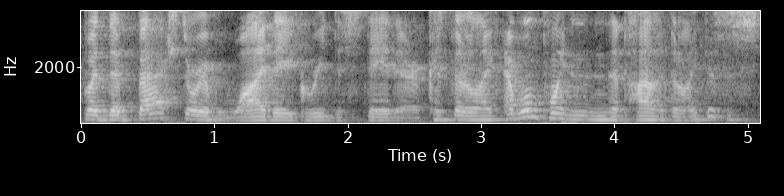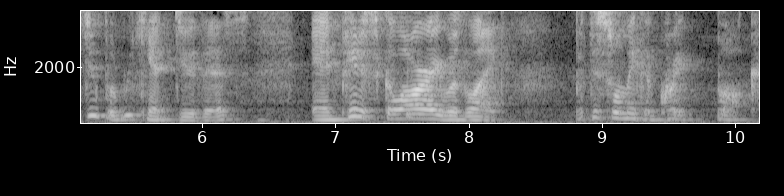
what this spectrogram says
But the backstory of why they agreed to stay there, because they're like, at one point in the pilot, they're like, "This is stupid. We can't do this." And Peter Scolari was like, "But this will make a great book."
